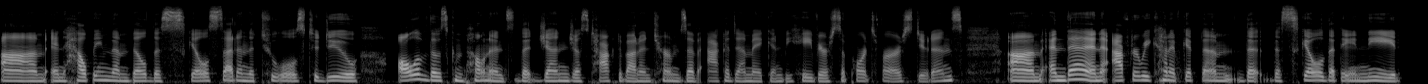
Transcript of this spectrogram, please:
um, and helping them build the skill set and the tools to do all of those components that Jen just talked about in terms of academic and behavior supports for our students. Um, and then after we kind of get them the, the skill that they need,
